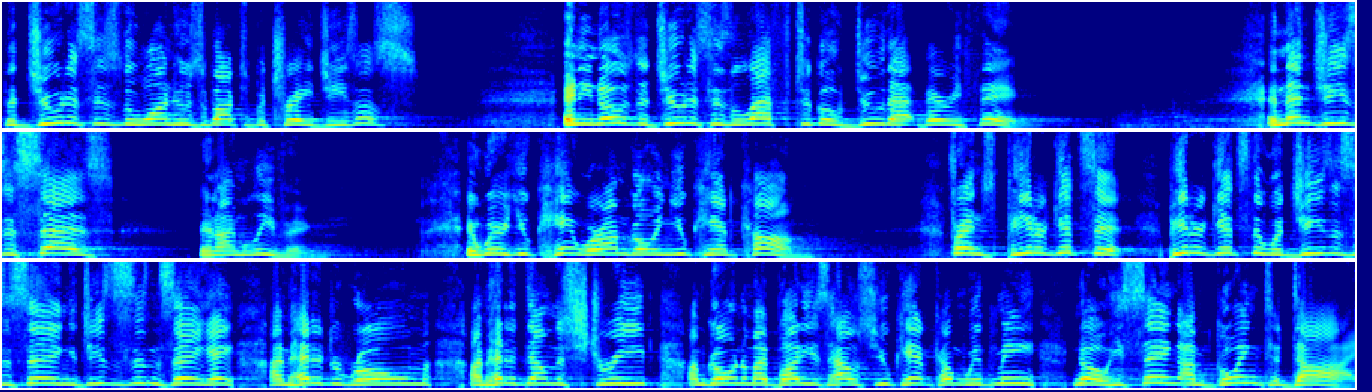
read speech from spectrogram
that Judas is the one who's about to betray Jesus. And he knows that Judas is left to go do that very thing. And then Jesus says, and I'm leaving. And where you can't where I'm going you can't come. Friends, Peter gets it. Peter gets that what Jesus is saying. Jesus isn't saying, hey, I'm headed to Rome. I'm headed down the street. I'm going to my buddy's house. You can't come with me. No, he's saying, I'm going to die.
